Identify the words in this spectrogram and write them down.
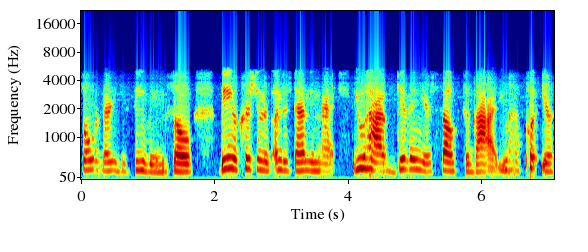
soul is very deceiving. So, being a Christian is understanding that you have given yourself to God. You have put your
